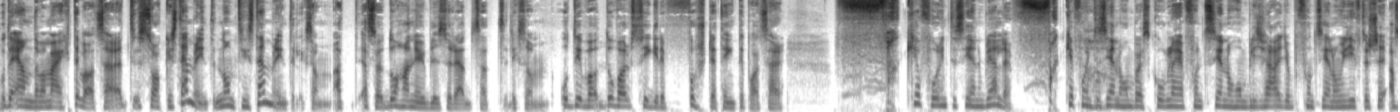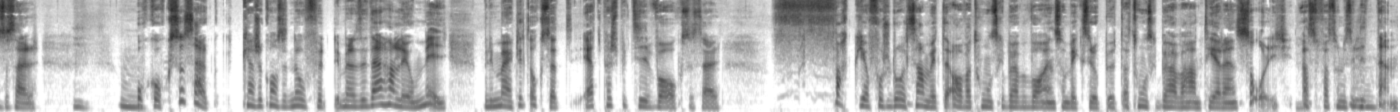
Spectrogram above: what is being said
och det enda man märkte var att, så här, att saker stämmer inte, någonting stämmer inte. Liksom. Att, alltså, då hann jag ju bli så rädd så att liksom, och det var, då var Sigge det första jag tänkte på att så här, fuck jag får inte se henne bli äldre. Fuck jag får inte se när hon börjar skolan, jag får inte se när hon blir kär, jag får inte se när hon gifter sig. Alltså så här, Och också så här, kanske konstigt nog, för jag menar, det där handlar ju om mig. Men det är märkligt också att ett perspektiv var också så här, fuck jag får så dåligt samvete av att hon ska behöva vara en som växer upp ut, att hon ska behöva hantera en sorg, alltså fast hon är så liten.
